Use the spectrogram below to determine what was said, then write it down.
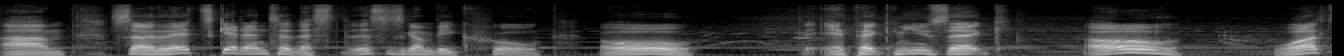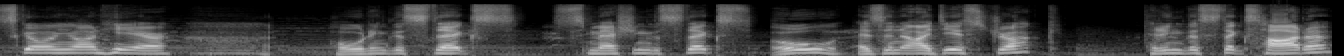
Um, so let's get into this. This is gonna be cool. Oh, the epic music. Oh, what's going on here? Holding the sticks, smashing the sticks. Oh, has an idea struck? Hitting the sticks harder?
